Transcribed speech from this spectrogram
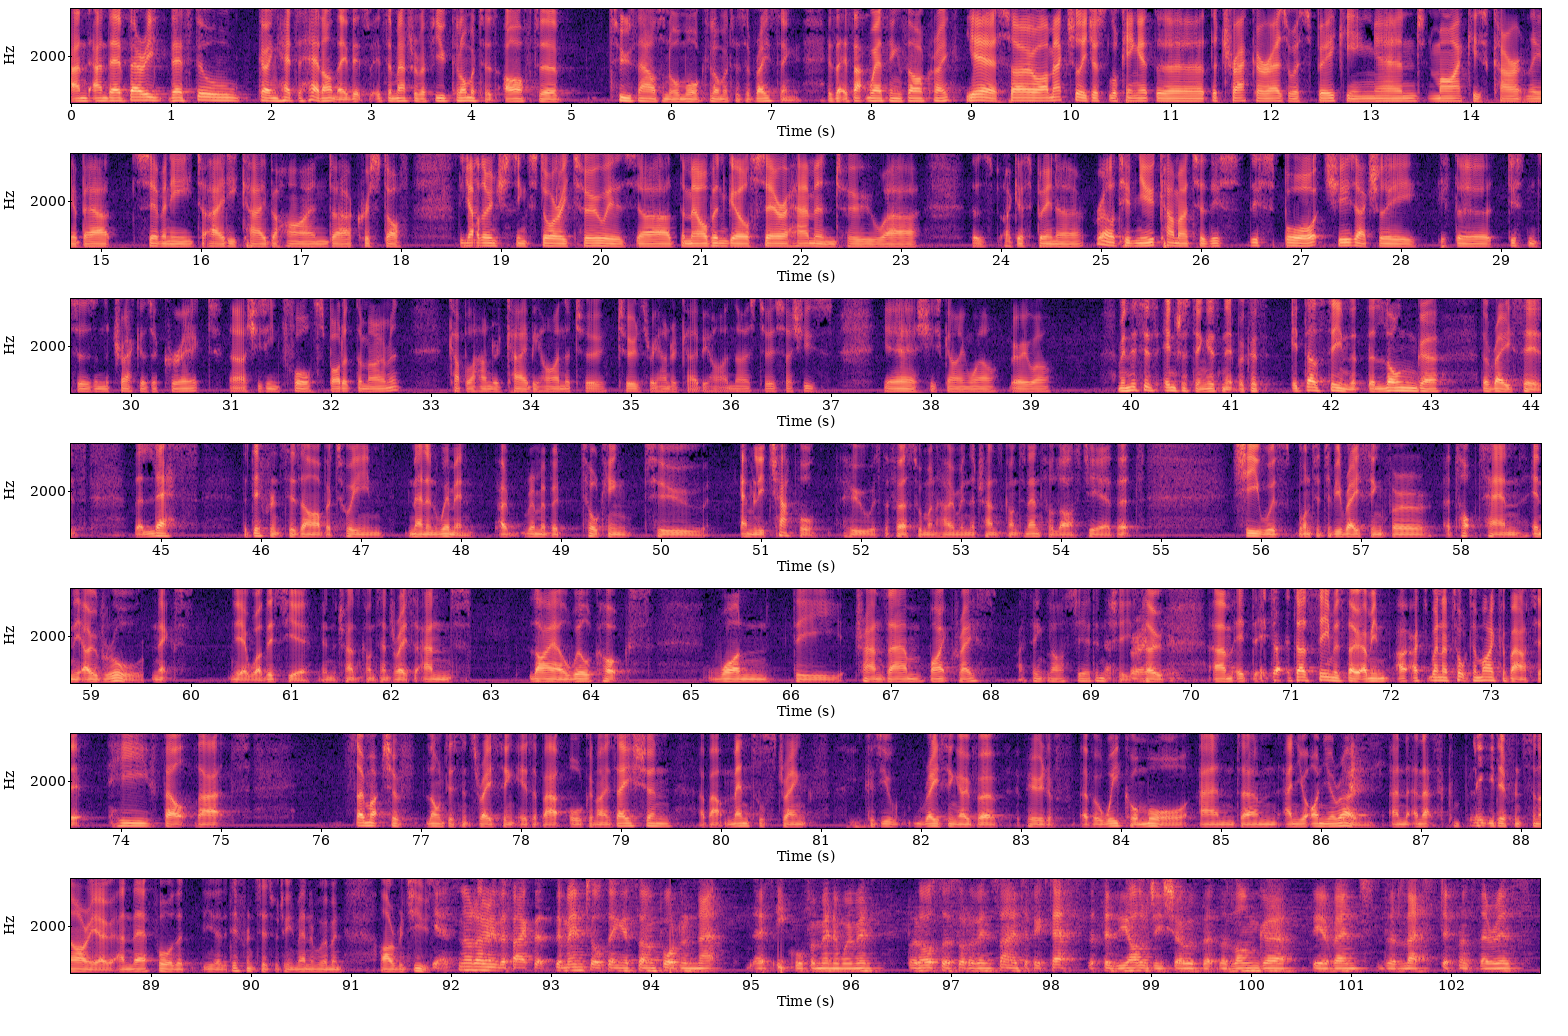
And and they're very they're still going head to head, aren't they? It's, it's a matter of a few kilometres after 2,000 or more kilometres of racing. Is that, is that where things are, Craig? Yeah, so I'm actually just looking at the, the tracker as we're speaking, and Mike is currently about 70 to 80k behind uh, Kristof. The other interesting story, too, is uh, the Melbourne girl, Sarah Hammond, who. Uh, has, I guess, been a relative newcomer to this this sport. She's actually, if the distances and the trackers are correct, uh, she's in fourth spot at the moment couple of hundred k behind the two, two to three hundred k behind those two. So she's, yeah, she's going well, very well. I mean, this is interesting, isn't it? Because it does seem that the longer the race is, the less the differences are between men and women. I remember talking to Emily Chappell, who was the first woman home in the Transcontinental last year, that she was wanted to be racing for a top 10 in the overall next year, well, this year in the Transcontinental race, and Lael Wilcox won the Trans Am bike race. I think last year, didn't That's she? So um, it, it, it, does seem as though, I mean, I, I, when I talked to Mike about it, he felt that so much of long distance racing is about organisation, about mental strength, because you're racing over a period of, of a week or more, and um, and you're on your own, yes. and and that's a completely different scenario, and therefore the you know the differences between men and women are reduced. Yeah, it's not only the fact that the mental thing is so important and that it's equal for men and women, but also sort of in scientific tests, the physiology shows that the longer the event, the less difference there is.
